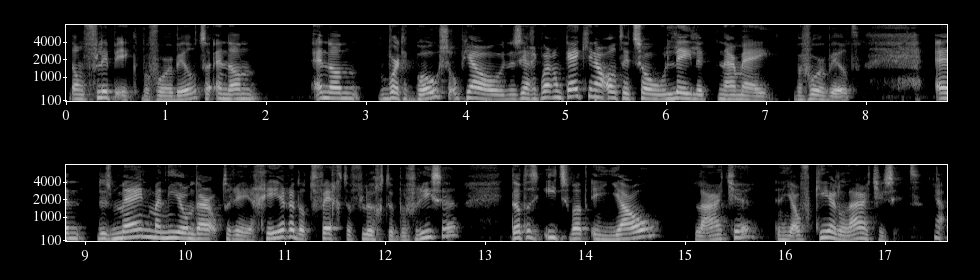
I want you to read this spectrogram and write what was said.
Dan flip ik bijvoorbeeld en dan, en dan word ik boos op jou. Dan zeg ik, waarom kijk je nou altijd zo lelijk naar mij? Bijvoorbeeld. En dus mijn manier om daarop te reageren, dat vechten, vluchten, bevriezen, dat is iets wat in jou laadje en jouw verkeerde laadje zit. Ja.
